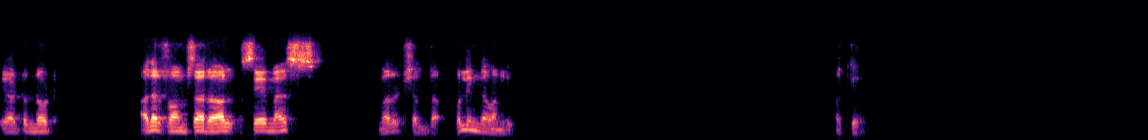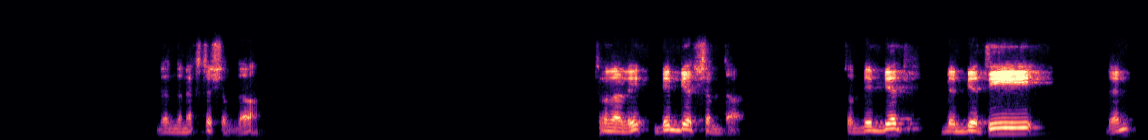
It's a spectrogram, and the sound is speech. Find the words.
you have to note. Other forms are all same as Marut Shabda, only. Okay. Then the next Shabda. Similarly, Bibyat Shabda. So Bibyat, Bibyati, then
